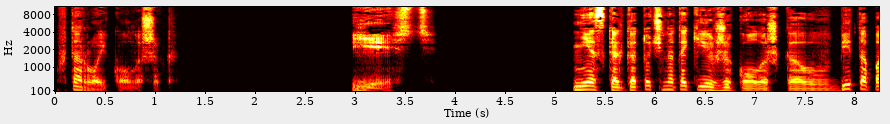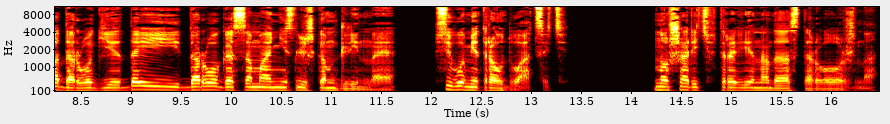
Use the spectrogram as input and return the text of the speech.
второй колышек. Есть. Несколько точно таких же колышков, вбито по дороге, да и дорога сама не слишком длинная, всего метров двадцать. Но шарить в траве надо осторожно.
